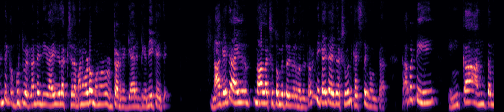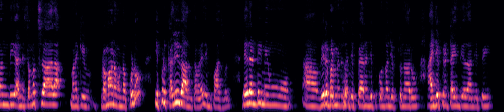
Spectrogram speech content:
అంటే ఇంకా గుర్తుపెట్టుకో అంటే నీకు ఐదు లక్షల మనవడో మనవడో ఉంటాడు మీకు గ్యారంటీగా నీకైతే. నాకైతే ఐదు నాలుగు లక్షల తొంభై తొమ్మిది వేల మంది ఉంటారు నీకైతే ఐదు లక్షల మంది ఖచ్చితంగా ఉంటారు. కాబట్టి ఇంకా అంతమంది అన్ని సంవత్సరాల మనకి ప్రమాణం ఉన్నప్పుడు ఇప్పుడు కలియుగ అంతం అనేది ఇంపాసిబుల్ లేదంటే మేము ఆ, వీరబ్రహ్మేంద్ర స్వామి చెప్పారని చెప్పి కొంతమంది చెప్తున్నారు. ఆయన చెప్పిన టైం కదా అని చెప్పి.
